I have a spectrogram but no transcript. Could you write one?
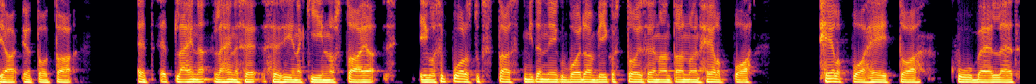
Ja, ja tota, et, et lähinnä, lähinnä se, se, siinä kiinnostaa. Ja Eaglesin puolustuksessa taas, että miten niin kuin voidaan viikosta toiseen antaa noin helppoa, helppoa heittoa QBlle, että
